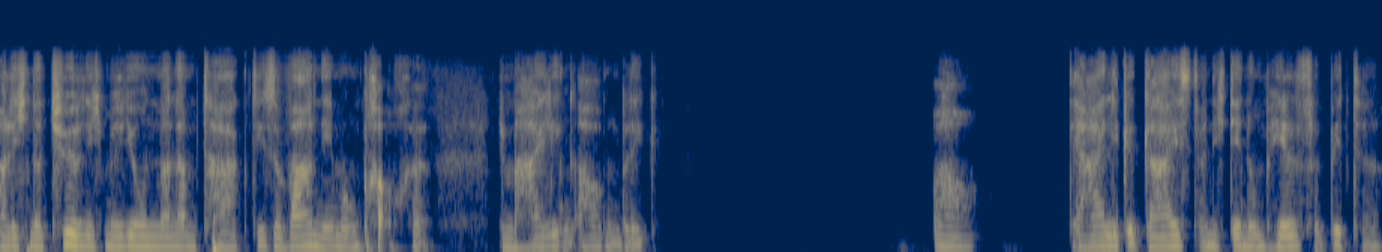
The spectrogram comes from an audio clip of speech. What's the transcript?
weil ich natürlich Millionenmal am Tag diese Wahrnehmung brauche im heiligen Augenblick. Wow, der Heilige Geist, wenn ich den um Hilfe bitte,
